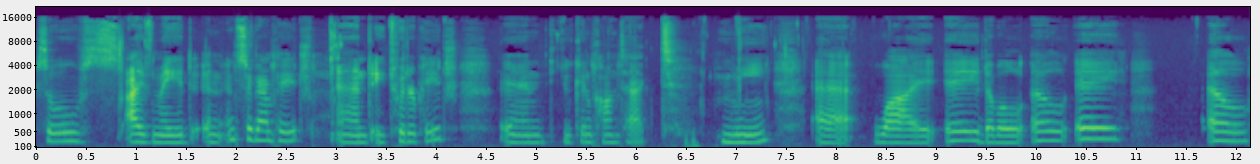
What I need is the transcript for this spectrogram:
so I've made an Instagram page and a Twitter page, and you can contact me at y a l l a l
